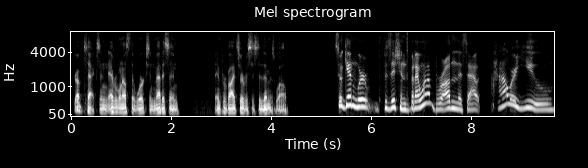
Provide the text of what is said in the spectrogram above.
scrub techs and everyone else that works in medicine, and provide services to them as well. So again, we're physicians, but I want to broaden this out. How are you?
